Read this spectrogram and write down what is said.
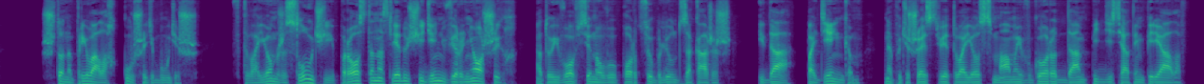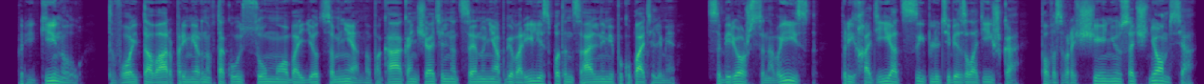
что на привалах кушать будешь. В твоем же случае просто на следующий день вернешь их, а то и вовсе новую порцию блюд закажешь. И да, по деньгам. На путешествие твое с мамой в город дам 50 империалов. Прикинул. Твой товар примерно в такую сумму обойдется мне, но пока окончательно цену не обговорили с потенциальными покупателями. Соберешься на выезд, приходи, отсыплю тебе золотишко. По возвращению сочнемся.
